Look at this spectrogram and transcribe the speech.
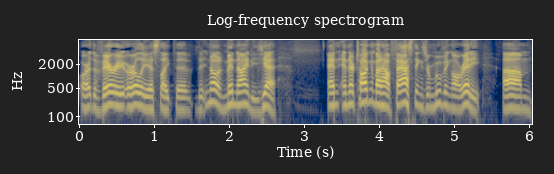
or the very earliest like the, the no mid 90s yeah and and they're talking about how fast things are moving already um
